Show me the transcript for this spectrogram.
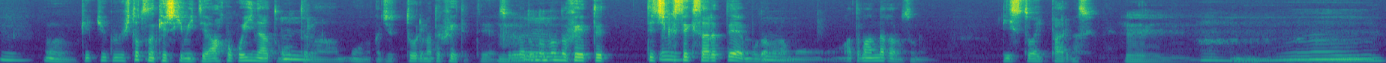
に。うん。うん、結局一つの景色見て、あ、ここいいなと思ったら、もうなんか10通りまた増えてて、それがどんどんどんどん増えてって蓄積されて、もうだからもう頭の中のそのリストはいっぱいありますよね。うん。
